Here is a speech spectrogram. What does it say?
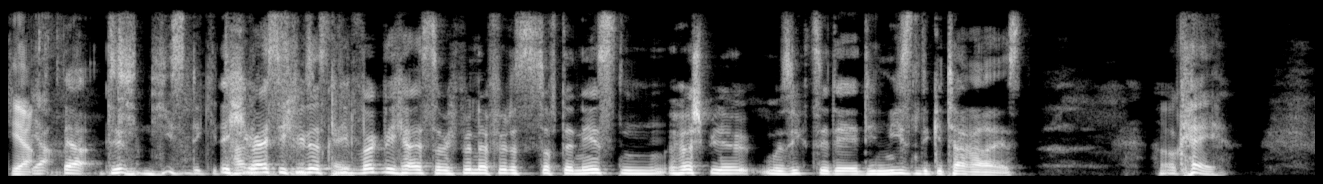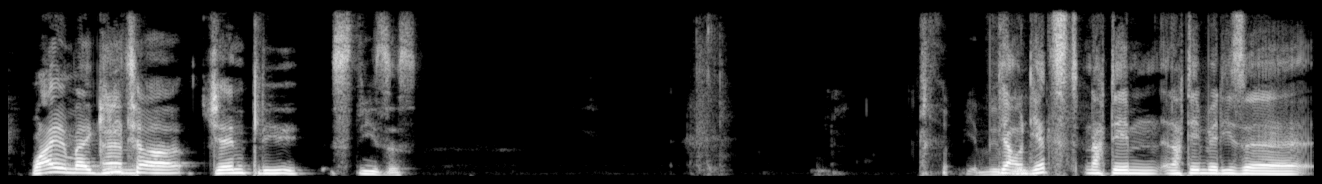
Ja. Ja. Ja, die, Die niesende Gitarre. ich weiß nicht, wie das okay. Lied wirklich heißt, aber ich bin dafür, dass es auf der nächsten Hörspiel-Musik-CD die niesende Gitarre heißt. Okay. While Ähm. my guitar gently sneezes. Ja, und jetzt, nachdem, nachdem wir diese,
